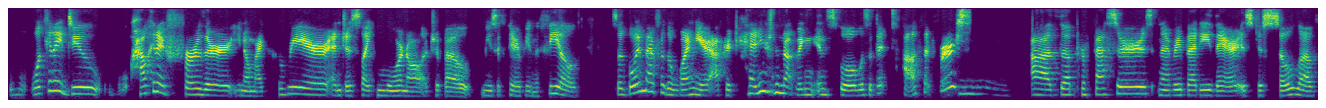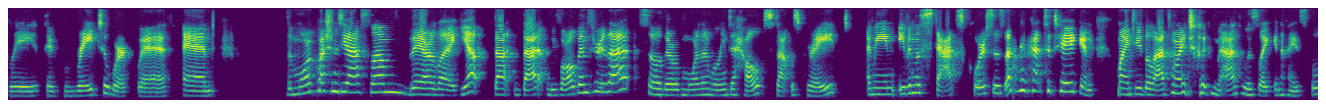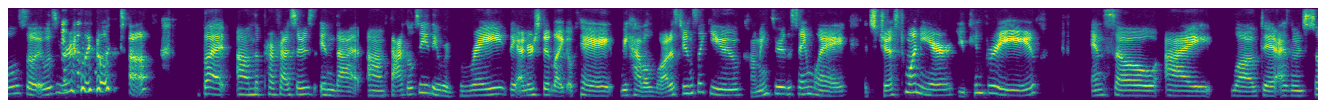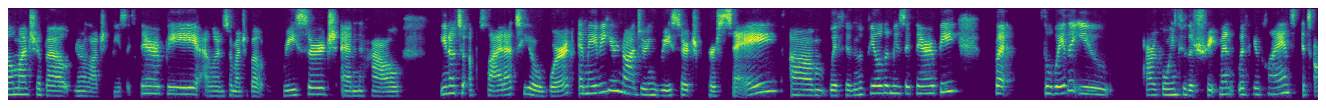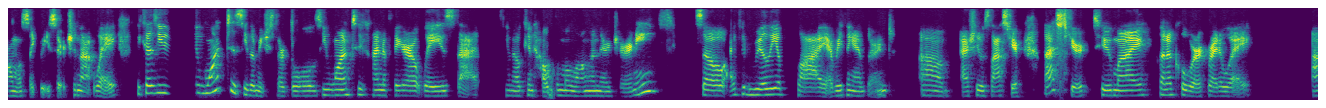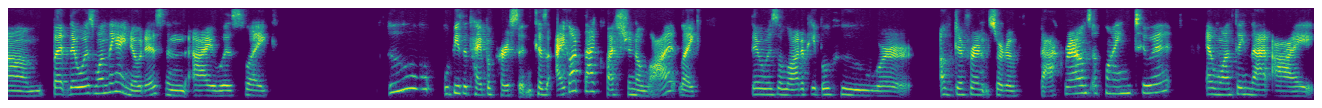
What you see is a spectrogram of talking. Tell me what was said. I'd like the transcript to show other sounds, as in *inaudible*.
what can I do? How can I further, you know, my career and just like more knowledge about music therapy in the field? So going back for the one year after 10 *laughs* years of not being in school was a bit tough at 1st mm-hmm. Uh, the professors and everybody there is just so lovely. They're great to work with. And the more questions you ask them, they are like, yep, that, that, we've all been through that. So they're more than willing to help. So that was great. I mean, even the stats courses *laughs* that I had to take, and mind you, the last time I took math was like in high school. So it was *laughs* really, really tough. But um, the professors in that um, faculty, they were great. They understood, like, okay, we have a lot of students like you coming through the same way. It's just one year. You can breathe. And so I loved it. I learned so much about neurologic music therapy. I learned so much about research and how, you know, to apply that to your work. And maybe you're not doing research per se um, within the field of music therapy, but the way that you are going through the treatment with your clients, it's almost like research in that way because you, you want to see them reach their goals. You want to kind of figure out ways that, you know, can help them along on their journey. So I could really apply everything I learned. Um, actually, it was last year, last year to my clinical work right away. Um, but there was one thing I noticed, and I was like, who would be the type of person? Because I got that question a lot. Like, there was a lot of people who were of different sort of backgrounds applying to it. And one thing that I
